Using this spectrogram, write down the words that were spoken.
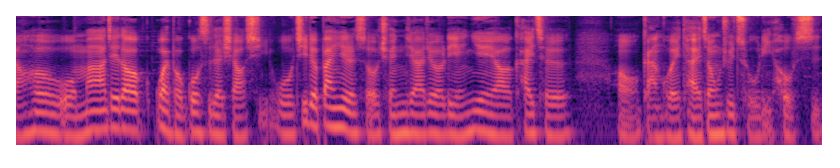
然后我妈接到外婆过世的消息，我记得半夜的时候，全家就连夜要开车哦赶回台中去处理后事。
